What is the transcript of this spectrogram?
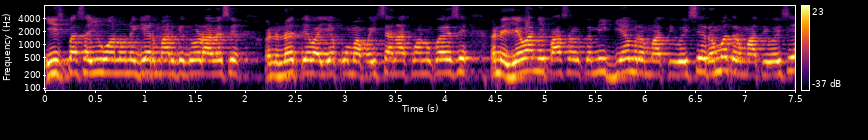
એ જ પાછા યુવાનોને ગેરમાર્ગે દોડાવે છે અને ન તેવા એપોમાં પૈસા નાખવાનું કરે છે. અને એવાની પાછળ તમે ગેમ રમાતી હોય છે, રમત રમાતી હોય છે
